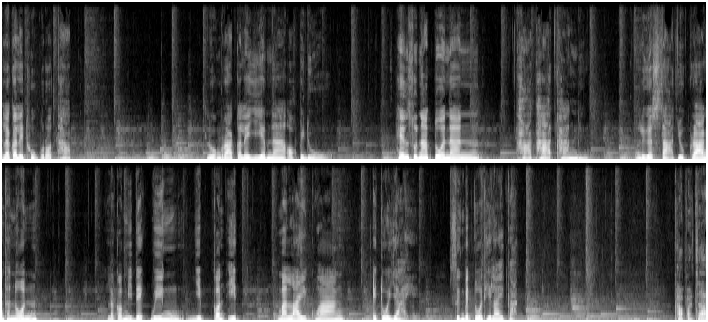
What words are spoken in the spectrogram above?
แล้วก็เลยถูกรถทับ หลวงรักก็เลยเยี่ยมหน้าออกไปดู เห็นสุนัขตัวนั้น ขาขาดข้างหนึ่ง เลือดสาดอยู่กลางถนน แล้วก็มีเด็กวิ่ง หยิบก้อนอิฐมาไล่คว้างไอตัวใหญ่ ซึ่งเป็นตัวที่ไล่กัด ข้าพเจ้า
